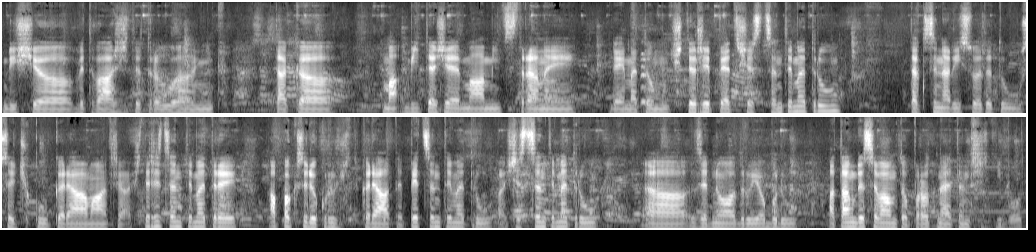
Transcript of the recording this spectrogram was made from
když uh, vytváříte trojuhelník, tak víte, že má mít strany, dejme tomu 4, 5, 6 cm, tak si narýsujete tu úsečku, která má třeba 4 cm a pak si do kružítka dáte 5 cm a 6 cm z jednoho a druhého bodu a tam, kde se vám to protne, ten třetí bod,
